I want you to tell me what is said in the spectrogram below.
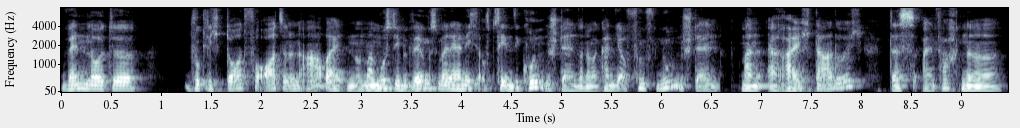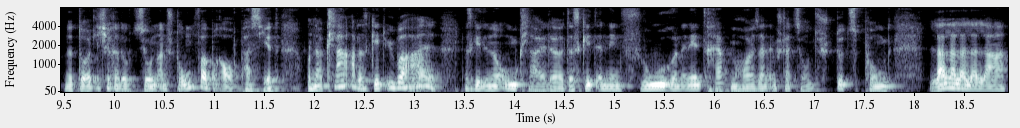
wenn Leute wirklich dort vor Ort sind und arbeiten. Und man muss die Bewegungsmelder ja nicht auf 10 Sekunden stellen, sondern man kann die auf 5 Minuten stellen. Man erreicht dadurch, dass einfach eine, eine deutliche Reduktion an Stromverbrauch passiert. Und na klar, das geht überall. Das geht in der Umkleide, das geht in den Fluren, in den Treppenhäusern, im Stationsstützpunkt. Lalalala.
